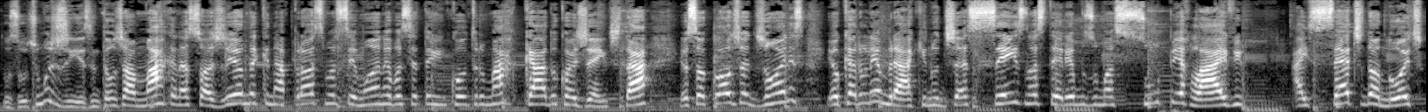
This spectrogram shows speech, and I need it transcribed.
nos últimos dias. Então já marca na sua agenda que na próxima semana você tem um encontro marcado com a gente, tá? Eu sou Cláudia Jones, eu quero lembrar que no dia 6 nós teremos uma super live às 7 da noite,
